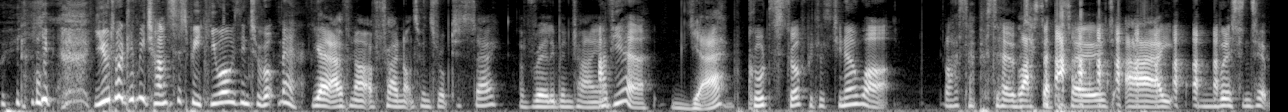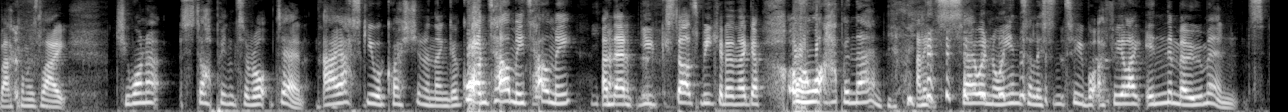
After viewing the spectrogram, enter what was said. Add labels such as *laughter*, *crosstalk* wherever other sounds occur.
*laughs* You don't give me a chance to speak. You always interrupt me. Yeah, I've not. I've tried not to interrupt you today. I've really been trying. Have you? Yeah. Good stuff. Because do you know what? Last episode. Last episode, *laughs* I listened to it back and was like, "Do you want to stop interrupting? I ask you a question and then go, go on, tell me, tell me, and then you start speaking and then go, oh, and what happened then? And it's so annoying to listen to, but I feel like in the moment."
